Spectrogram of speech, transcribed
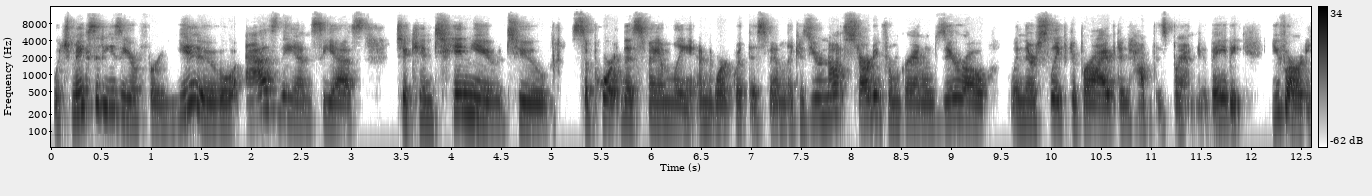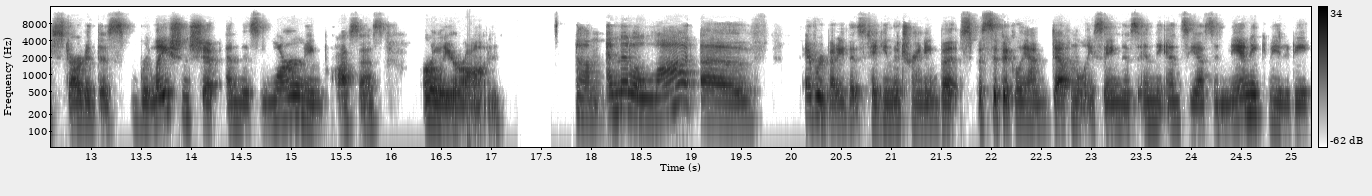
which makes it easier for you as the ncs to continue to support this family and work with this family because you're not starting from ground zero when they're sleep deprived and have this brand new baby. You've already started this relationship and this learning process earlier on. Um, and then a lot of everybody that's taking the training, but specifically, I'm definitely seeing this in the NCS and nanny community,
